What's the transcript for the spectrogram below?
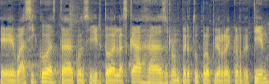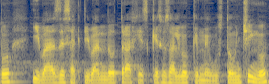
eh, básico hasta conseguir todas las cajas, romper tu propio récord de tiempo y vas desactivando trajes, que eso es algo que me gustó un chingo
